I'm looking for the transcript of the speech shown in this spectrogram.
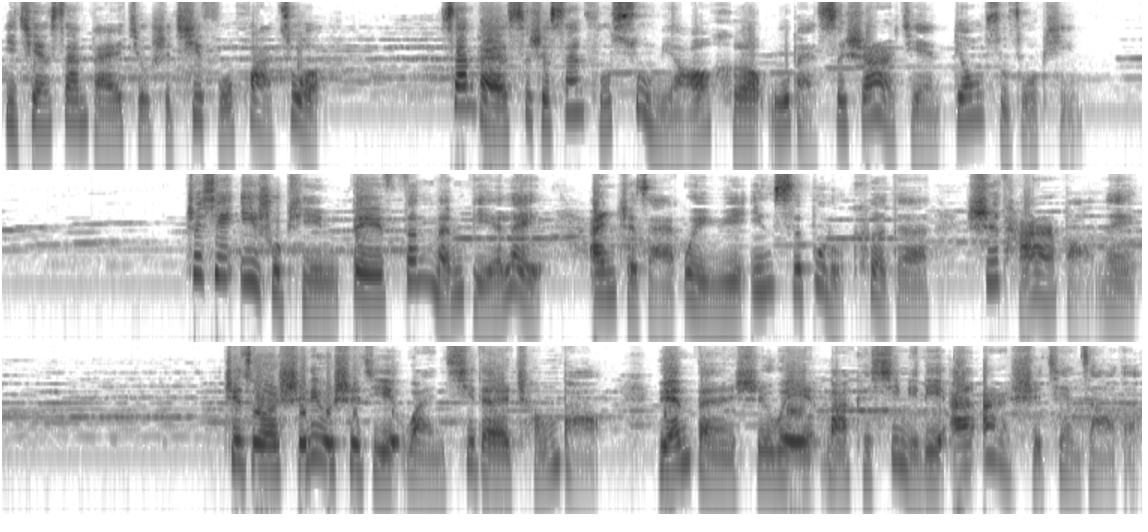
一千三百九十七幅画作。三百四十三幅素描和五百四十二件雕塑作品，这些艺术品被分门别类安置在位于因斯布鲁克的施塔尔堡内。这座16世纪晚期的城堡原本是为马克西米利安二世建造的，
